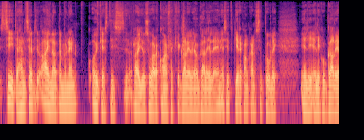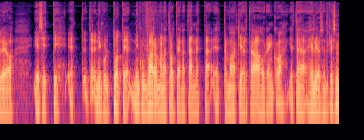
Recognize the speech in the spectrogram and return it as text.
siitähän se ainoa tämmöinen oikeasti raju suora konflikti Galileo Galileen ja sitten kirkon kanssa tuli. Eli, eli kun Galileo esitti että, että, niin kuin tote, niin kuin varmana totena tänne, että, että maa kiertää aurinkoa. Ja tämä heliosentrismi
